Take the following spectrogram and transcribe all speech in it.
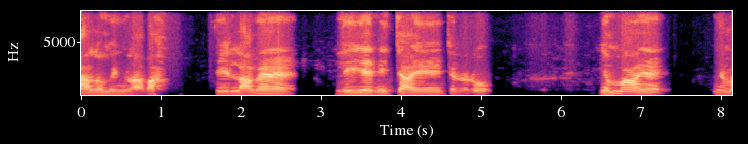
အားလုံးမင်္ဂလာပါဒီလာမဲ့လေးရက်နေ့ကြာရင်ကျွန်တော်တို့မြမရဲ့မြမ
